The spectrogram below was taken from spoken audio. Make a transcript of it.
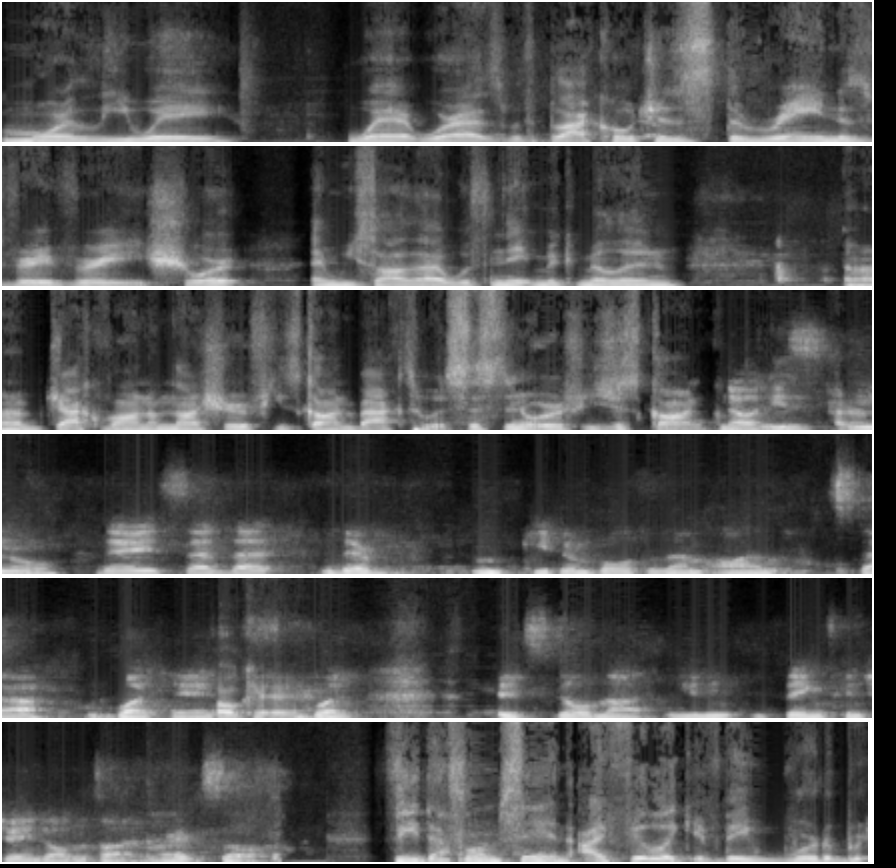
more leeway where whereas with black coaches the reign is very very short. And we saw that with Nate McMillan um, Jacque Vaughn I'm not sure if he's gone back to assistant or if he's just gone No, he's. I don't he- know They said that they're keeping both of them on staff, but it, okay but it's still not. You things can change all the time, right? So see that's what I'm saying I feel like if they were to br-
